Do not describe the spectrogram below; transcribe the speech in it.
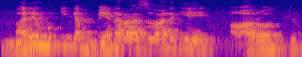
మరీ ముఖ్యంగా మీనరాశి వాళ్ళకి ఆరోగ్యం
